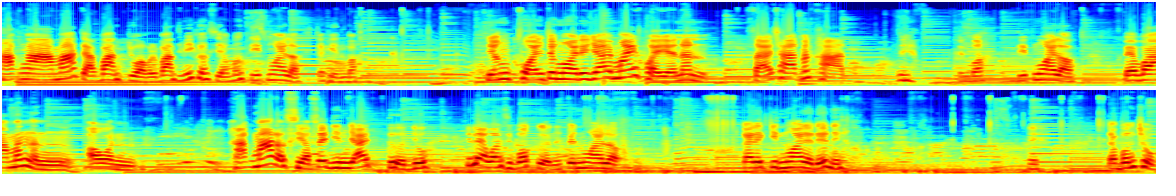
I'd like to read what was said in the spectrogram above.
หักงามาจากบ้านจั่วบ้านที่มีเครื่องเสียงเบิ่งติดหน่วยเหรอจะเห็นบ่เสียงข่อยจังหน่อยเด้ยายไม้ข่อยอันนั้นสายชาร์จมันขาดนี่เห็นบ่ติดหน่วยเหรอแปลว่ามันอันเอาอันหักมาแล้วเสียบใส่ดินยายเกิดอยู่ ที่แรกวันสิบ่เกิดนี่เป็นหน่วยแล้วใกล้ได้กินหน่วยแล้เด้นี่นี่ จะเบิ้งโชค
